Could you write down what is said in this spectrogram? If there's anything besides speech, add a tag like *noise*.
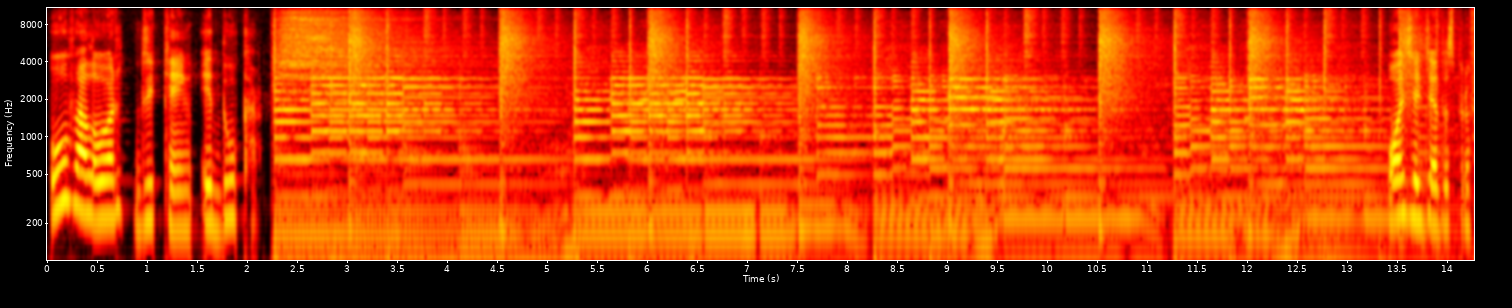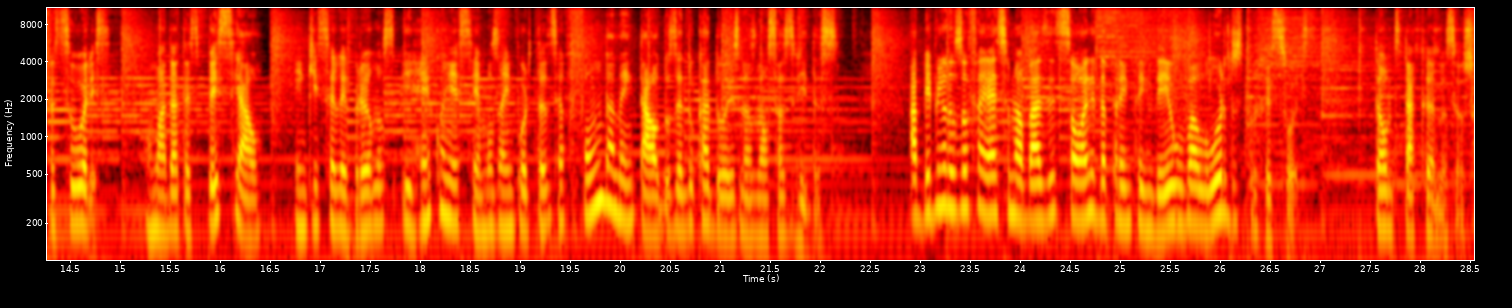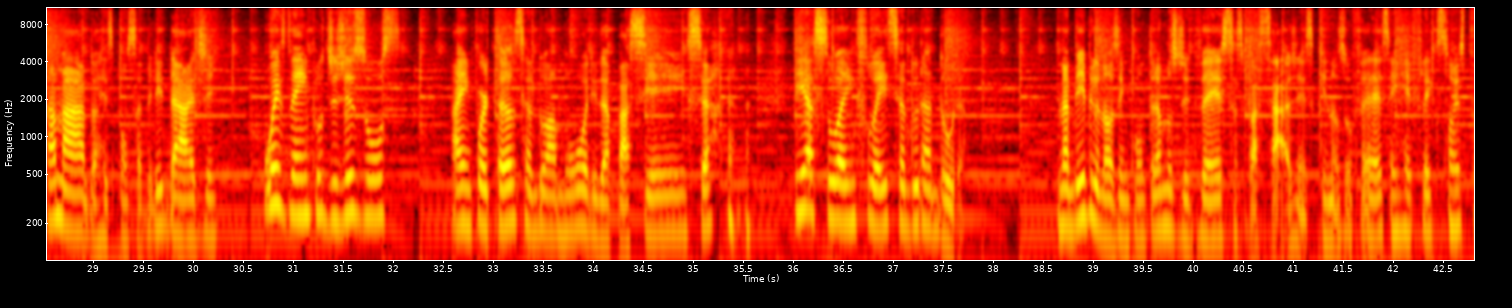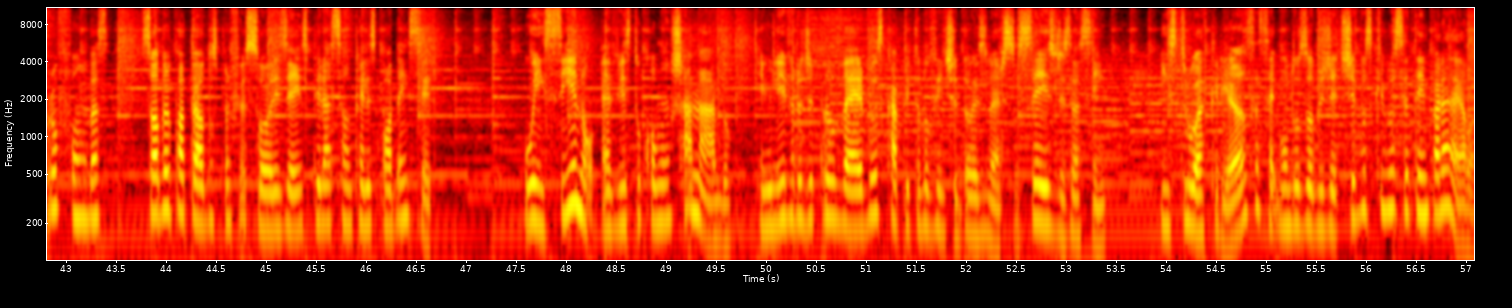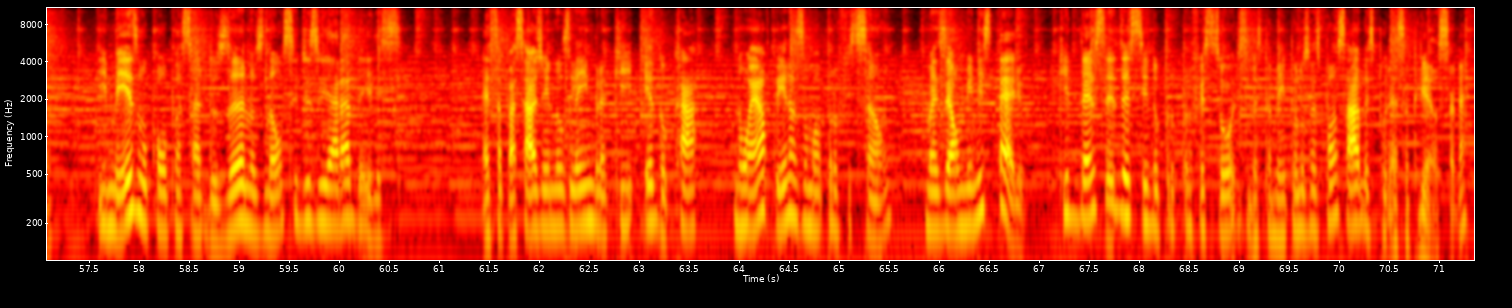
o valor de quem educa. Hoje é Dia dos Professores, uma data especial em que celebramos e reconhecemos a importância fundamental dos educadores nas nossas vidas. A Bíblia nos oferece uma base sólida para entender o valor dos professores. Estão destacando o seu chamado, a responsabilidade, o exemplo de Jesus, a importância do amor e da paciência *laughs* e a sua influência duradoura. Na Bíblia, nós encontramos diversas passagens que nos oferecem reflexões profundas sobre o papel dos professores e a inspiração que eles podem ser. O ensino é visto como um chamado. Em o livro de Provérbios, capítulo 22, verso 6, diz assim: Instrua a criança segundo os objetivos que você tem para ela, e mesmo com o passar dos anos, não se desviará deles. Essa passagem nos lembra que educar não é apenas uma profissão, mas é um ministério que deve ser exercido por professores, mas também pelos responsáveis por essa criança, né?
